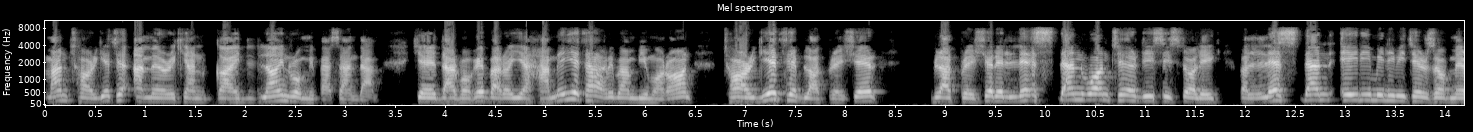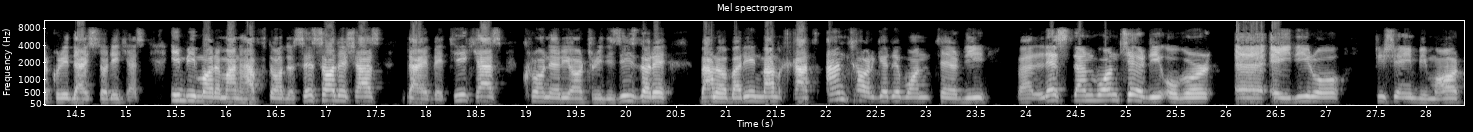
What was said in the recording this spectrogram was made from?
من target American guideline رو میپسندم که در واقع برای همه تقریبا بیماران target blood pressure blood pressure less than 130 systolic و less than 80 millimeters of mercury diastolic هست این بیمار من 73 سالش هست diabetic هست coronary artery disease داره. بنابراین من قطعا target 130 و less than 130 over 80 رو پیش این بیمار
